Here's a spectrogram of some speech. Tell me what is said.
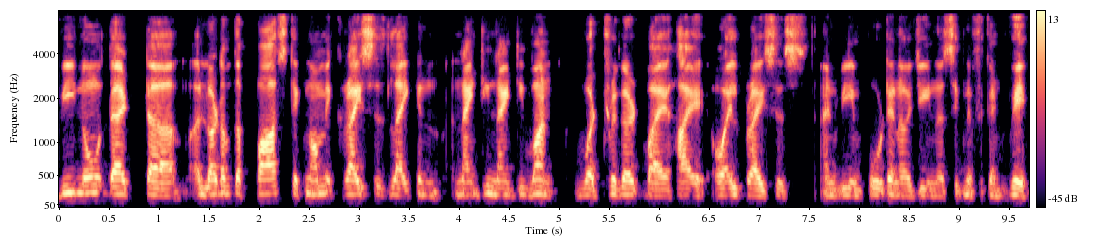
we know that uh, a lot of the past economic crises, like in 1991, were triggered by high oil prices, and we import energy in a significant way.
